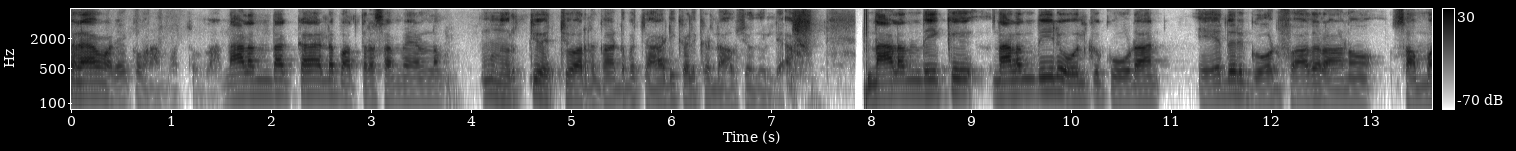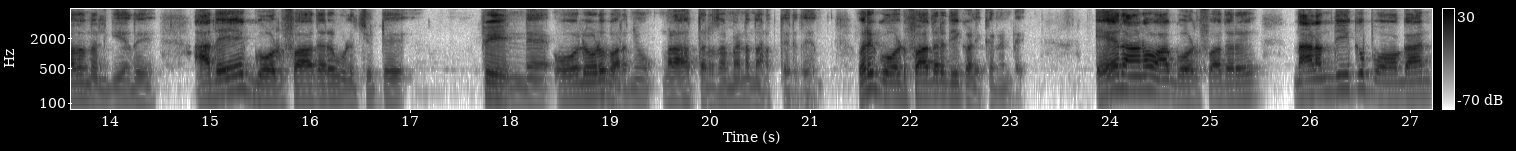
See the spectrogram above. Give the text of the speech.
അസ്സലാമു വലൈക്കും വറഹമത്തുള്ള. നളന്തക്കാരുടെ പത്രസമ്മേളനം നിർത്തി വെച്ചു പറഞ്ഞിക്കാണ്ട് ഇപ്പൊ ചാടി കളിക്കേണ്ട ആവശ്യമൊന്നുമില്ല. നളന്തിക്ക് നളന്തിയിൽ ഓൽക്ക് കൂടാൻ ഏതൊരു ഗോഡ് ഫാദർ ആണോ സമ്മതം നൽകിയത് അതേ ഗോഡ് ഫാദർ വിളിച്ചിട്ട് പിന്നെ ഓലോട് പറഞ്ഞു നിങ്ങൾ ആ പത്രസമ്മേളനം നടത്തരുത്. ഒരു ഗോഡ് ഫാദർ ഇതിൽ കളിക്കുന്നുണ്ട്. ഏതാണോ ആ ഗോഡ് ഫാദർ നളന്തിക്ക് പോകാൻ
